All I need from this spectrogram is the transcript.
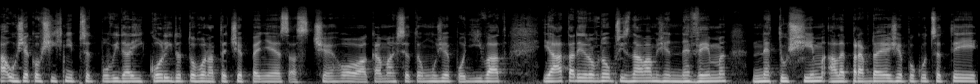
a už jako všichni předpovídají, kolik do toho nateče peněz a z čeho a kam až se to může podívat. Já tady rovnou přiznávám, že nevím, netuším, ale pravda je, že pokud se ty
